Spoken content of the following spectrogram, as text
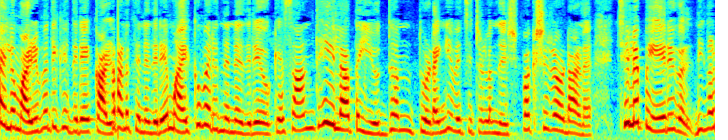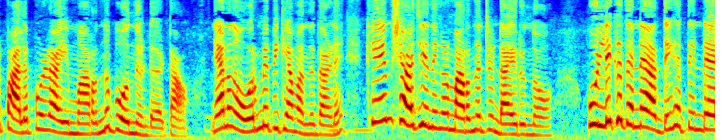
എന്തായാലും അഴിമതിക്കെതിരെ കള്ളപ്പണത്തിനെതിരെ മയക്കുമരുന്നിനെതിരെ ഒക്കെ സന്ധിയില്ലാത്ത യുദ്ധം തുടങ്ങി വെച്ചിട്ടുള്ള നിഷ്പക്ഷരോടാണ് ചില പേരുകൾ നിങ്ങൾ പലപ്പോഴായി മറന്നു പോകുന്നുണ്ട് കേട്ടോ. ഞാനൊന്ന് ഓർമ്മിപ്പിക്കാൻ വന്നതാണ്. കെ എം ഷാജിയെ നിങ്ങൾ മറന്നിട്ടുണ്ടായിരുന്നോ? പുള്ളിക്ക് തന്നെ അദ്ദേഹത്തിന്റെ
